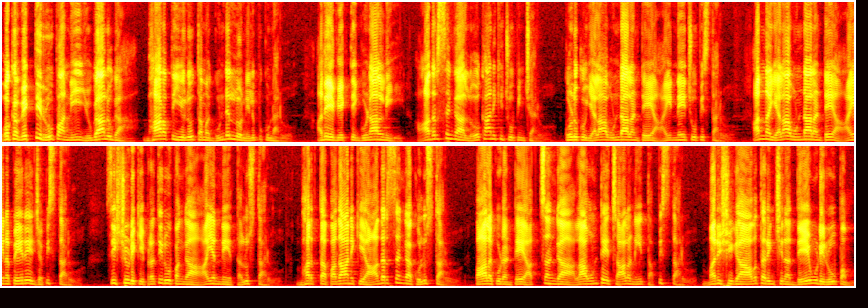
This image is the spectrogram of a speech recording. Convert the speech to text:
ఒక వ్యక్తి రూపాన్ని యుగాలుగా భారతీయులు తమ గుండెల్లో నిలుపుకున్నారు. అదే వ్యక్తి గుణాల్ని ఆదర్శంగా లోకానికి చూపించారు. కొడుకు ఎలా ఉండాలంటే ఆయన్నే చూపిస్తారు. అన్న ఎలా ఉండాలంటే ఆయన పేరే జపిస్తారు. శిష్యుడికి ప్రతిరూపంగా ఆయన్నే తలుస్తారు. భర్త పదానికి ఆదర్శంగా కొలుస్తారు. పాలకుడంటే అచ్చంగా అలా ఉంటే చాలని తప్పిస్తారు. మనిషిగా అవతరించిన దేవుడి రూపం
